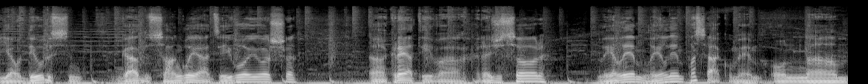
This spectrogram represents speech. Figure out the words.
jau 20 gadus Anglijā dzīvojoša kreatīvā režisora lieliem, lieliem pasākumiem. Un, um,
